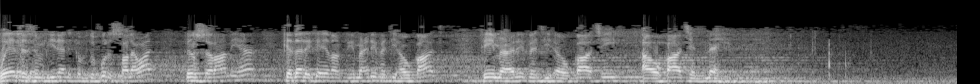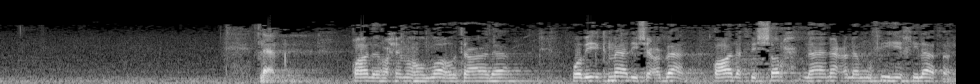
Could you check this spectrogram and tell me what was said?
ويلتزم في ذلك بدخول الصلوات في انصرامها كذلك أيضا في معرفة أوقات في معرفة أوقات أوقات النهي. نعم. قال رحمه الله تعالى وبإكمال شعبان قال في الشرح لا نعلم فيه خلافا.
